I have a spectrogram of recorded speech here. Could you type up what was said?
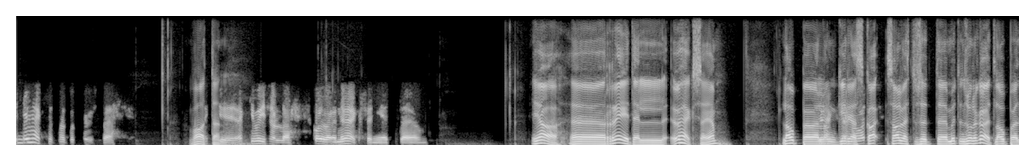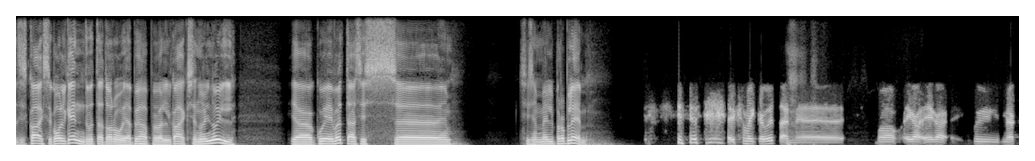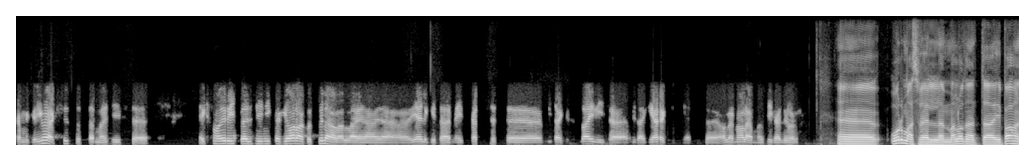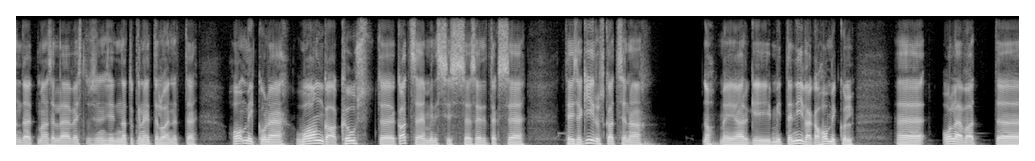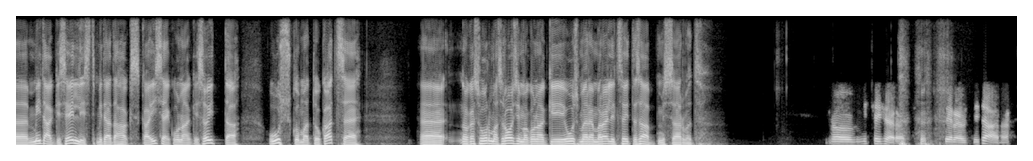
Enne üheksat natuke vist või? vaatan. äkki võis olla kolmkümmend üheksa, nii et. jaa, reedel üheksa, jah laupäeval on kirjas ka salvestused, ma ütlen sulle ka, et laupäeval siis kaheksa kolmkümmend võta toru ja pühapäeval kaheksa null null. ja kui ei võta, siis äh,, siis on meil probleem eks ma ikka võtan. Äh, ma, ega, ega kui me hakkame kell üheksa jutustama, siis äh, eks ma üritan siin ikkagi varakult üleval olla ja, ja jälgida neid katseid, äh, midagi laivis ja midagi järgi, et äh, olen olemas igal juhul. Äh, Urmas veel, ma loodan, et ta ei pahanda, et ma selle vestluse siin natukene ette loen, et hommikune Wanga Coast katse, millest siis sõidetakse teise kiiruskatsena, noh, meie järgi mitte nii väga hommikul, olevat midagi sellist, mida tahaks ka ise kunagi sõita, uskumatu katse Äh, no kas Urmas Roosimaa kunagi Uus-Meremaa rallit sõita saab, mis sa arvad? no mis sa ise arvad? tõenäoliselt ei saa, noh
